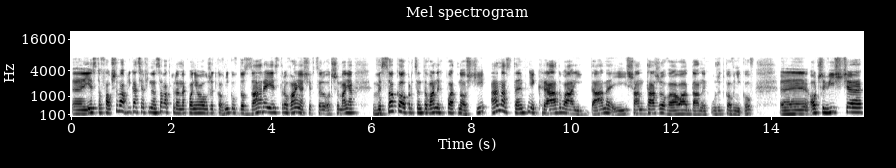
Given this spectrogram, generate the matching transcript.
E, jest to fałszywa aplikacja finansowa, która nakłaniała użytkowników do zarejestrowania się w celu otrzymania wysoko oprocentowanych płatności, a następnie kradła ich dane i szantażowała danych użytkowników. E, oczywiście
